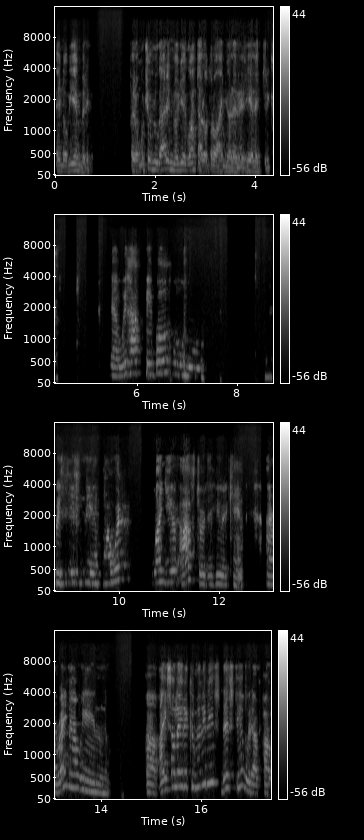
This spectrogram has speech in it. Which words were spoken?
en noviembre, pero muchos lugares no llegó hasta el otro año la energía eléctrica. Yeah, we have people who received the power one year after the hurricane. And right now in uh, isolated communities, they're still without power.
